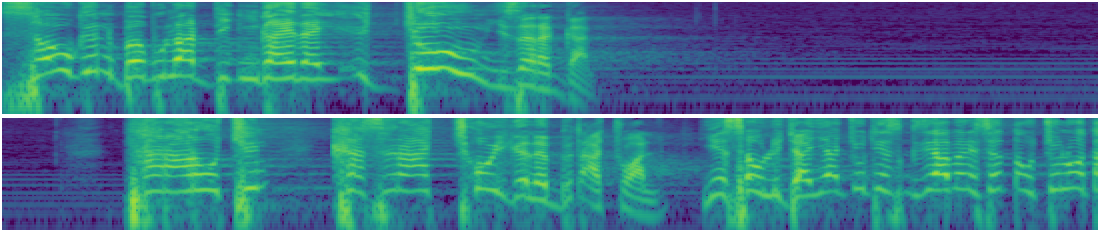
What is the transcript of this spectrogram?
ሰው ግን በቡላት ድንጋይ ላይ እጁን ይዘረጋል። ተራሮችን ከስራቸው ይገለብጣቸዋል። የሰው ልጅ አያችሁት? እግዚአብሔር የሰጠው ችሎታ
